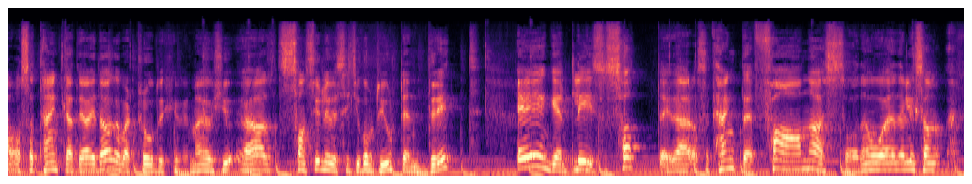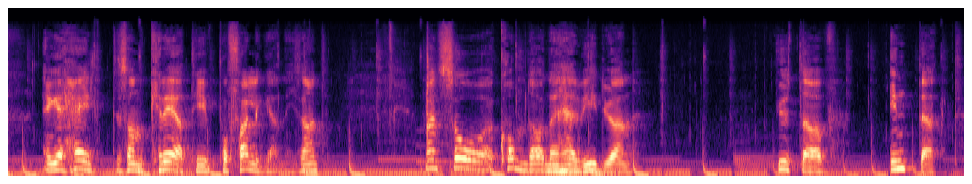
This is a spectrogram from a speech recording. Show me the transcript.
Og så tenker jeg at ja, i dag har jeg vært produktiv, men jeg har sannsynligvis ikke kommet til å gjort en dritt. Egentlig så satt jeg der og så tenkte faen, altså. Nå er det liksom Jeg er helt sånn kreativ på felgen, ikke sant? Men så kom da denne videoen ut av intet.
